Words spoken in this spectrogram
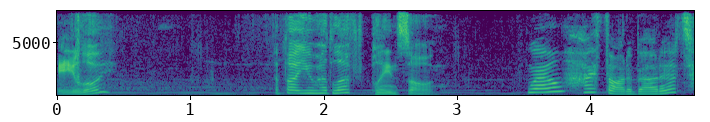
Aloy? I thought you had left Plainsong. Well, I thought about it,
